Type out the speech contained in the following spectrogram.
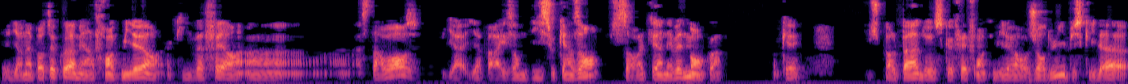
je vais dire n'importe quoi, mais un Frank Miller qui va faire un, un Star Wars, il y a, il y a par exemple 10 ou 15 ans, ça aurait été un événement, quoi. Ok? Je parle pas de ce que fait Frank Miller aujourd'hui, puisqu'il a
